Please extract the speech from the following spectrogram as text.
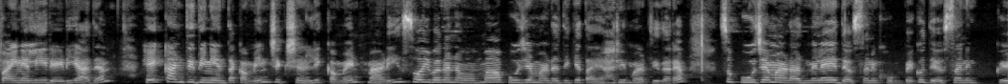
ಫೈನಲಿ ರೆಡಿ ಆದೆ. ಹೇಗೆ ಕಾಣ್ತಿದ್ದೀನಿ ಅಂತ ಕಮೆಂಟ್ ಸೆಕ್ಷನಲ್ಲಿ ಕಮೆಂಟ್ ಮಾಡಿ. ಸೊ ಇವಾಗ ನಮ್ಮಮ್ಮ ಪೂಜೆ ಮಾಡೋದಕ್ಕೆ ತಯಾರಿ ಮಾಡ್ತಿದ್ದಾರೆ ಸೊ ಪೂಜೆ ಮಾಡಾದಮೇಲೆ ದೇವಸ್ಥಾನಕ್ಕೆ ಹೋಗಬೇಕು. ದೇವಸ್ಥಾನಕ್ಕೆ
